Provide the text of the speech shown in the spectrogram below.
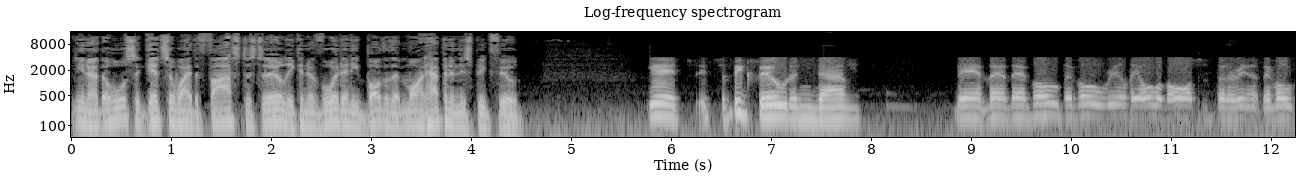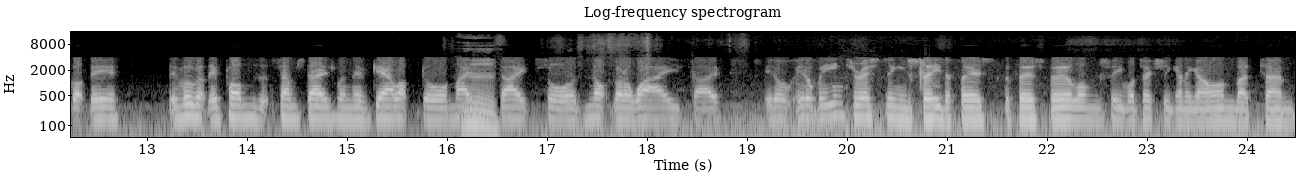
you know, the horse that gets away the fastest early can avoid any bother that might happen in this big field. Yeah, it's it's a big field, and um, they're, they're they've all they've all really all of the horses that are in it. They've all got their they've all got their problems at some stage when they've galloped or made Mm. mistakes or not got away. So it'll it'll be interesting to see the first the first furlong, see what's actually going to go on. But um,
